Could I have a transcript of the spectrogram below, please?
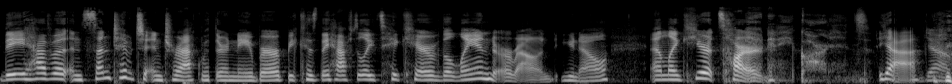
they have an incentive to interact with their neighbor because they have to like take care of the land around, you know. And like here, it's hard. Gardens. Yeah. Yeah.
